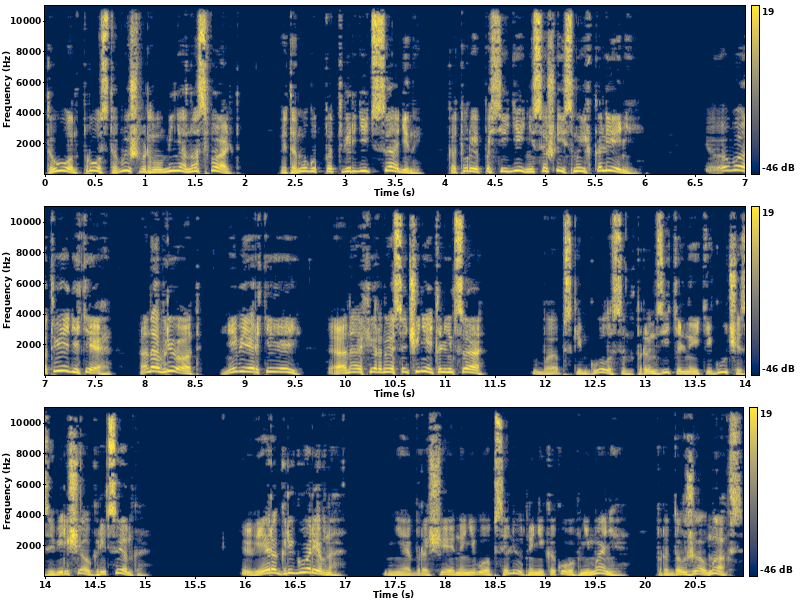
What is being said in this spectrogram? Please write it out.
то он просто вышвырнул меня на асфальт. Это могут подтвердить ссадины, которые по сей день не сошли с моих коленей. «Вот видите, она врет, не верьте ей, она аферная сочинительница!» Бабским голосом пронзительно и тягуче заверещал Гриценко. «Вера Григорьевна!» Не обращая на него абсолютно никакого внимания, продолжал Макс.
